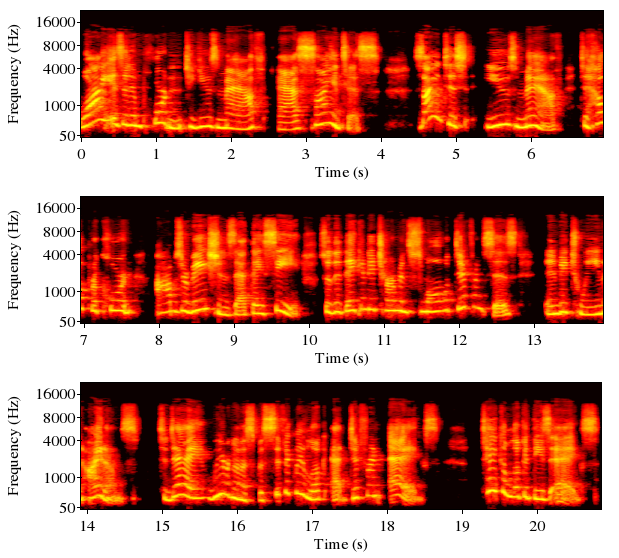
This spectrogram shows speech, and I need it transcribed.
Why is it important to use math as scientists? Scientists use math to help record observations that they see so that they can determine small differences in between items. Today, we are going to specifically look at different eggs. Take a look at these eggs.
